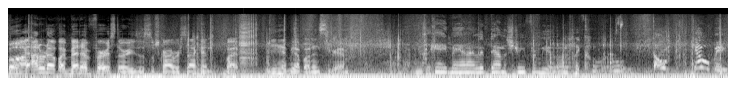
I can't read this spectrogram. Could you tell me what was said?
well, I, I don't know if I met him first or he's a subscriber second, but he hit me up on Instagram. He's like, hey man, I live down the street from you. I'm like, don't kill me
